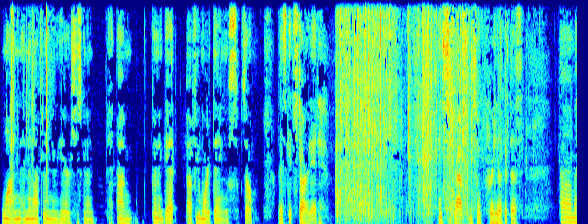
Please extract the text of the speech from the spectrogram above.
one. And then after the new year, she's going to, I'm going to get a few more things. So let's get started. And she wraps them so pretty. Look at this. Um,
